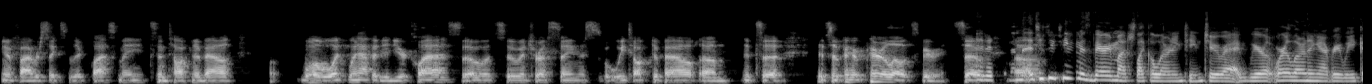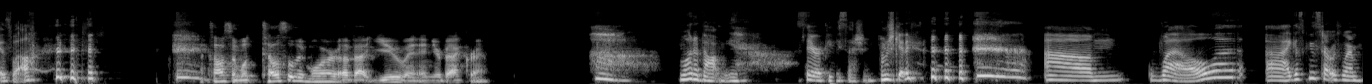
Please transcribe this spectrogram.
you know, five or six of their classmates and talking about well, what, what happened in your class? Oh, it's so interesting. This is what we talked about. Um, it's a it's a par- parallel experience. So and um, the teaching team is very much like a learning team too, right? We're we're learning every week as well. that's awesome. Well, tell us a little bit more about you and, and your background. what about me? Therapy session. I'm just kidding. um, well, uh, I guess we can start with where I'm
